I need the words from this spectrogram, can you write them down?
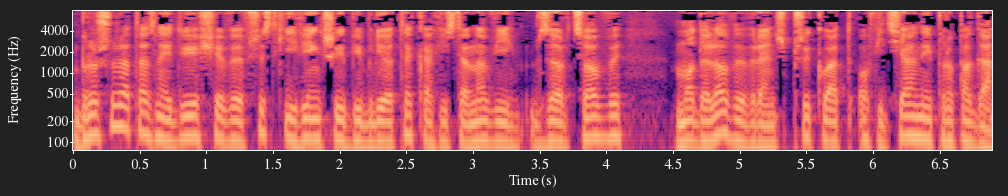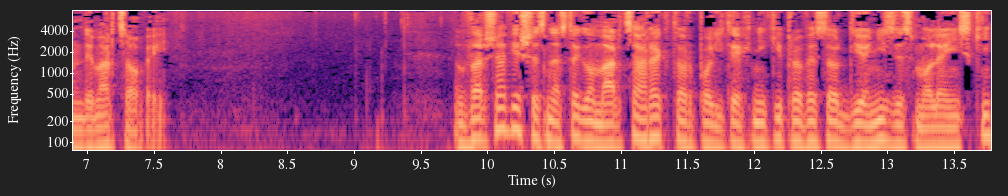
Broszura ta znajduje się we wszystkich większych bibliotekach i stanowi wzorcowy, modelowy wręcz przykład oficjalnej propagandy marcowej. W Warszawie 16 marca rektor Politechniki profesor Dionizy Smoleński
